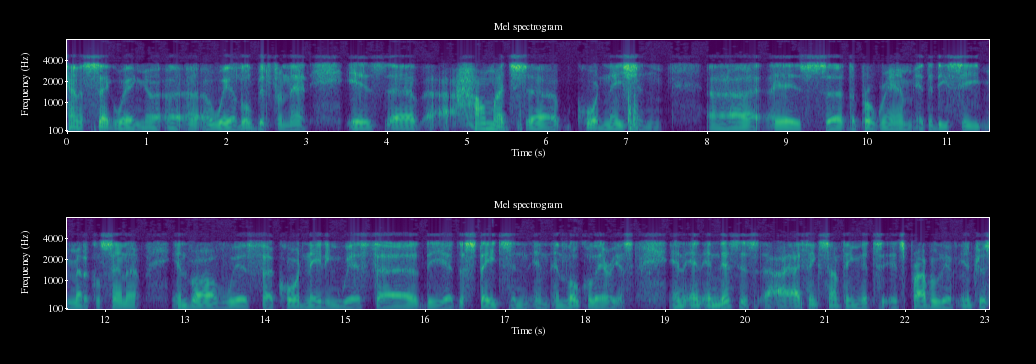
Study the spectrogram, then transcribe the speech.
kind of segueing uh, uh, away a little bit from that, is uh, how much uh coordination Uh, is uh, the program at the DC Medical Center involved with uh, coordinating with the the states and, and, and, local areas, and, and and this is I think something that's it's probably of interest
